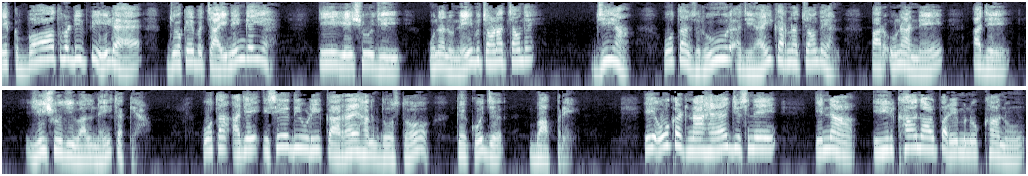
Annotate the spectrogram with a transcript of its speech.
ਇੱਕ ਬਹੁਤ ਵੱਡੀ ਭੀੜ ਹੈ, ਜੋ ਕਿ ਬਚਾਈ ਨਹੀਂ ਗਈ ਹੈ। ਕਿ ਯੀਸ਼ੂ ਜੀ ਉਹਨਾਂ ਨੂੰ ਨਹੀਂ ਬਚਾਉਣਾ ਚਾਹੁੰਦੇ? ਜੀ ਹਾਂ, ਉਹ ਤਾਂ ਜ਼ਰੂਰ ਅਜਿਹਾ ਕਰਨਾ ਚਾਹੁੰਦੇ ਹਨ। ਪਰ ਉਹਨਾਂ ਨੇ ਅਜੇ ਯੀਸ਼ੂ ਜੀ ਵੱਲ ਨਹੀਂ ਚੱਕਿਆ। ਉਹ ਤਾਂ ਅਜੇ ਇਸੇ ਦੀ ਉਡੀਕ ਕਰ ਰਹੇ ਹਨ ਦੋਸਤੋ ਕਿ ਕੁਝ ਵਾਪਰੇ। ਇਹ ਉਹ ਘਟਨਾ ਹੈ ਜਿਸ ਨੇ ਇਨ੍ਹਾਂ ਈਰਖਾ ਨਾਲ ਭਰੇ ਮਨੁੱਖਾਂ ਨੂੰ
